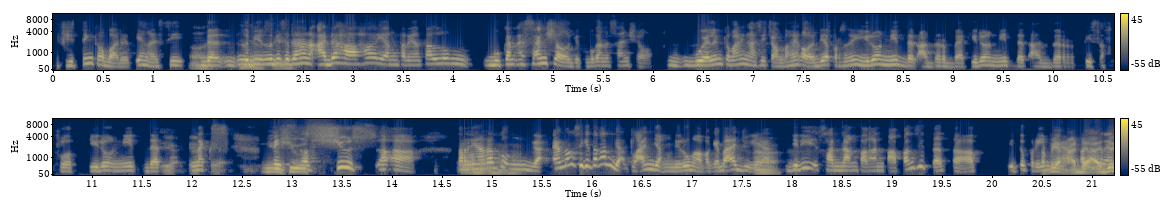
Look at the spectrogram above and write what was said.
If you think about it, ya nggak sih? Uh, Dan iya lebih sih. lebih sederhana. Ada hal-hal yang ternyata lu bukan essential gitu, bukan essential. Bu Elin kemarin ngasih contohnya kalau dia personally, you don't need that other bag, you don't need that other piece of cloth, you don't need that yeah, yeah, next yeah. piece shoes. of shoes. Uh, uh. Ternyata uh, tuh enggak. Emang sih kita kan enggak telanjang di rumah pakai baju ya. Uh. Jadi sandang tangan papan sih tetap itu primer. Tapi yang ada Tapi aja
